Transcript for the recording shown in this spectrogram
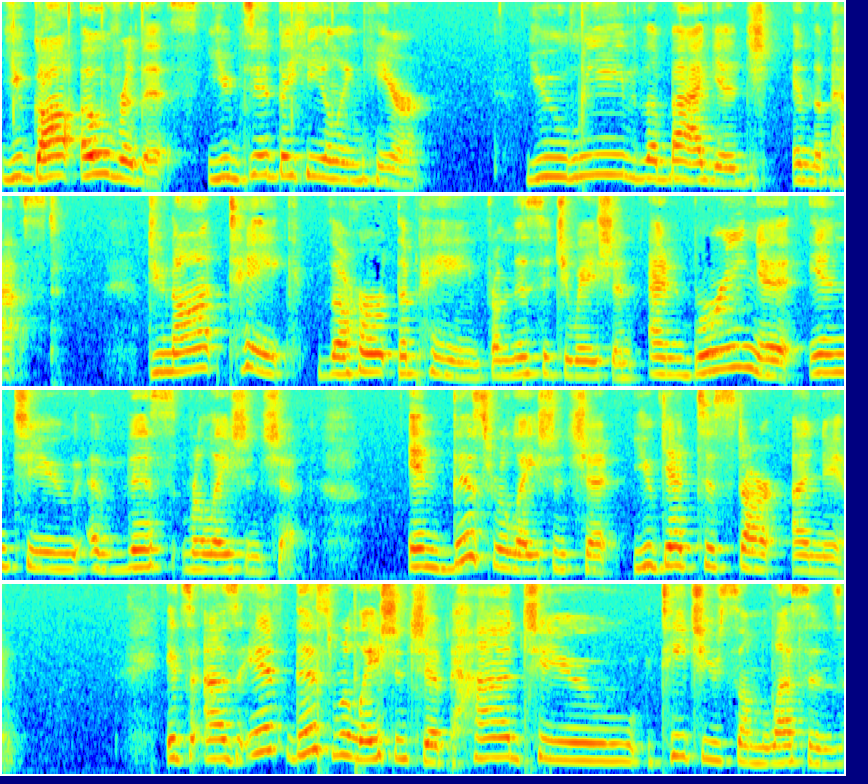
You got over this. You did the healing here. You leave the baggage in the past do not take the hurt, the pain from this situation and bring it into this relationship. In this relationship, you get to start anew. It's as if this relationship had to teach you some lessons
